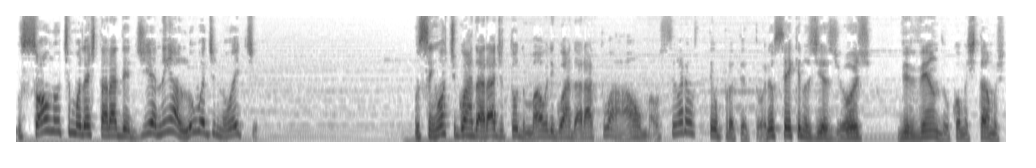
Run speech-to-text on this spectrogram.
O sol não te molestará de dia, nem a lua de noite. O Senhor te guardará de todo mal, Ele guardará a tua alma. O Senhor é o teu protetor. Eu sei que nos dias de hoje, vivendo como estamos,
